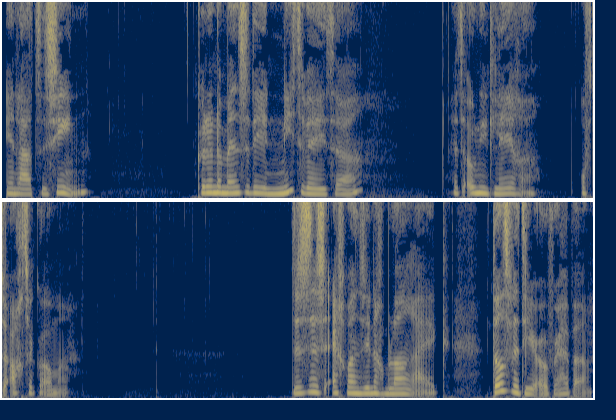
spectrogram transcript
in laten zien, kunnen de mensen die het niet weten het ook niet leren of erachter komen. Dus het is echt waanzinnig belangrijk dat we het hierover hebben.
